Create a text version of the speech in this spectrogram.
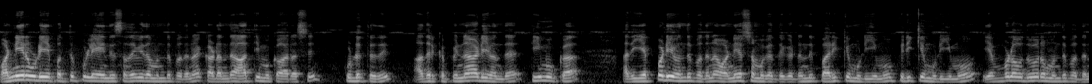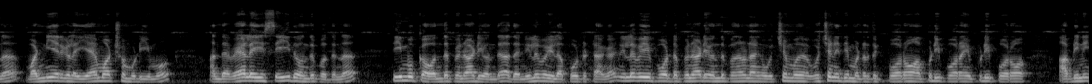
வன்னியருடைய பத்து புள்ளி ஐந்து சதவீதம் வந்து பார்த்தீங்கன்னா கடந்த அதிமுக அரசு கொடுத்தது. அதற்கு பின்னாடி வந்த திமுக அது எப்படி வந்து பார்த்தீங்கன்னா வன்னியர் சமூகத்துக்கிட்ட இருந்து பறிக்க முடியுமோ பிரிக்க முடியுமோ எவ்வளவு தூரம் வந்து பார்த்தீங்கன்னா வன்னியர்களை ஏமாற்ற முடியுமோ அந்த வேலையை செய்து வந்து பார்த்தீங்கன்னா திமுக வந்த பின்னாடி வந்து அதை நிலுவையில் போட்டுட்டாங்க. நிலுவையை போட்ட பின்னாடி வந்து பார்த்தீங்கன்னா நாங்கள் உச்ச உச்சநீதிமன்றத்துக்கு போகிறோம் அப்படி போகிறோம் இப்படி போகிறோம் அப்படின்னு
